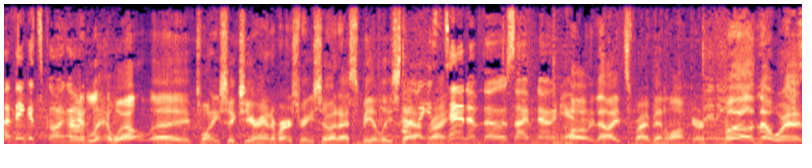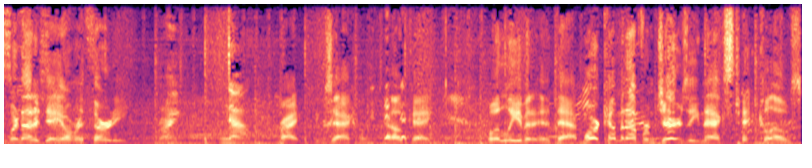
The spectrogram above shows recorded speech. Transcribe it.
I think it's going on It well, uh, 26 year anniversary, so it has to be at least at that, least right? ten of those I've known you. Oh no, it's probably been longer. Many well, no, we're we're not a day over 30, right? No. Right, exactly. Okay. we'll leave it at that. More coming up from Jersey next. Stay close.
